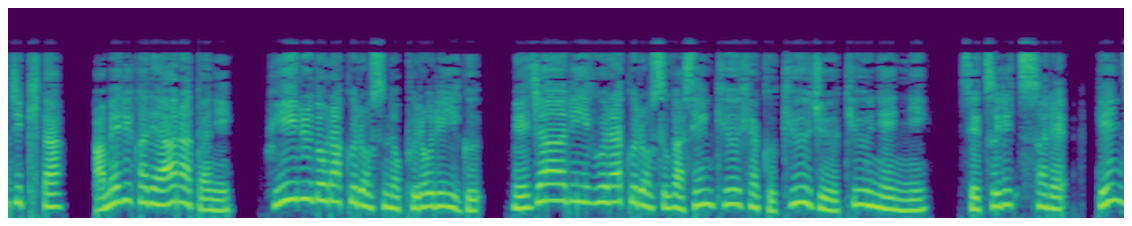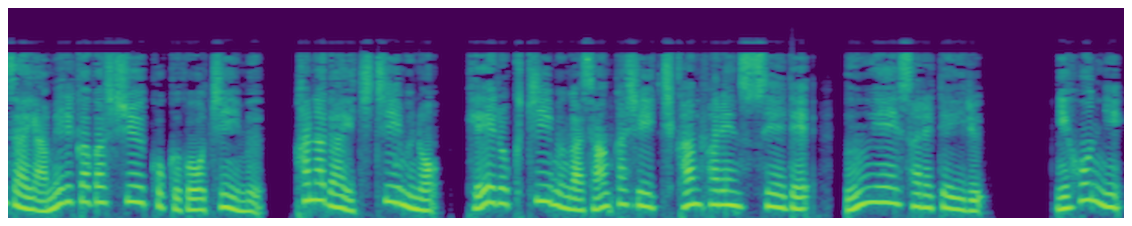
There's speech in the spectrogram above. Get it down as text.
じ北、アメリカで新たに、フィールドラクロスのプロリーグ、メジャーリーグラクロスが1999年に設立され、現在アメリカ合衆国5チーム、カナダ1チームの計6チームが参加し1カンファレンス制で運営されている。日本に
